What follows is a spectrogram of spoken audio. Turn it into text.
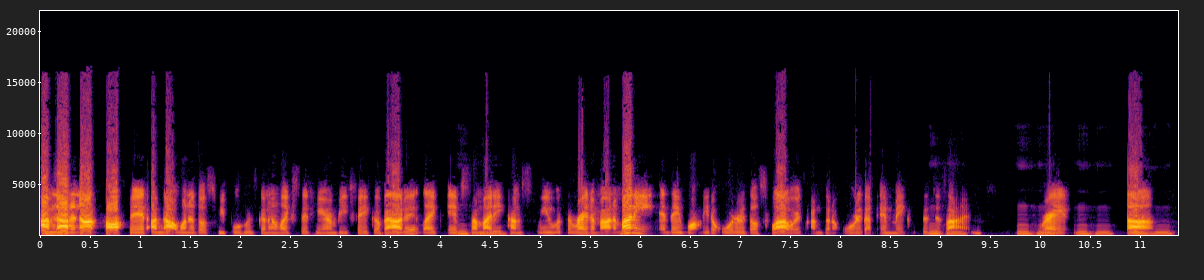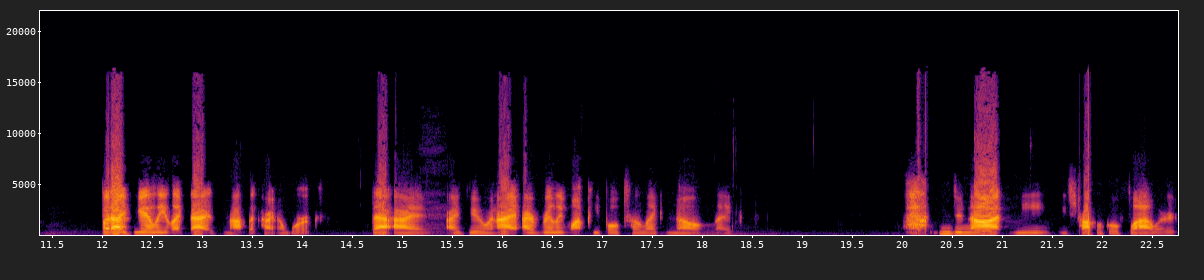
I'm not a nonprofit. I'm not one of those people who's gonna like sit here and be fake about it. Like, if somebody comes to me with the right amount of money and they want me to order those flowers, I'm gonna order them and make the Mhm. design. Mhm, Right. mhm, Um, mhm. But ideally, like that is not the kind of work that I I do, and I I really want people to like know like you do not need these tropical flowers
